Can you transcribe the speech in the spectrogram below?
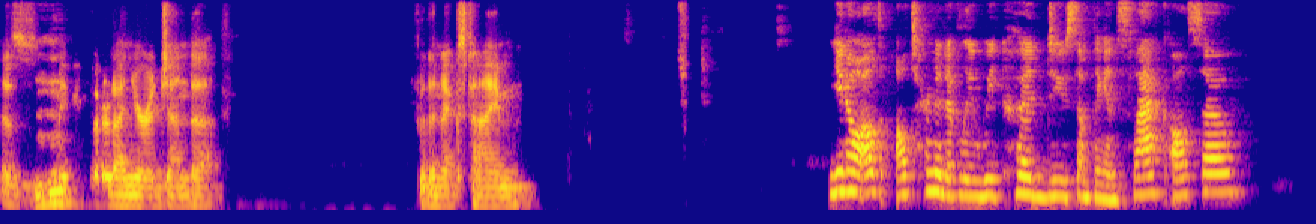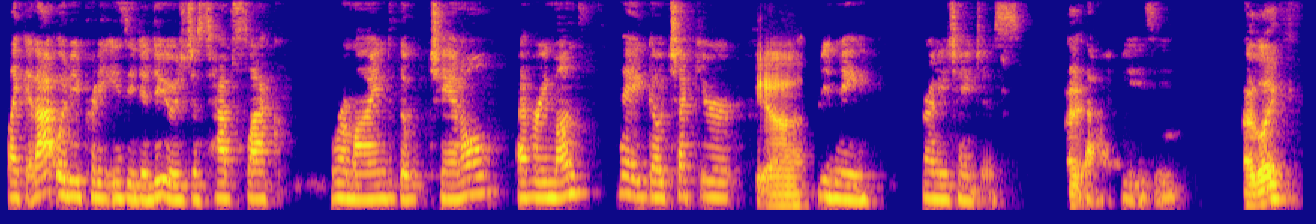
as Mhm. maybe put it on your agenda for the next time. You know, al- alternatively, we could do something in Slack also. Like that would be pretty easy to do. Is just have Slack remind the channel every month. Hey, go check your Yeah, README for any changes. I- that might be easy. I like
